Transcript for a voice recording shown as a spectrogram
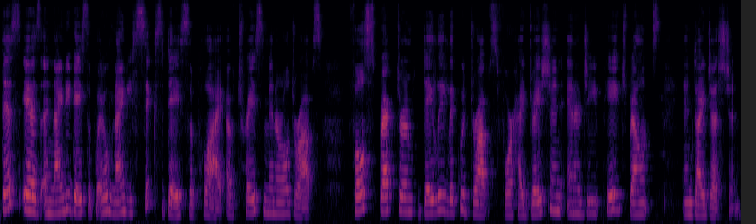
This is a 90 day supply, oh, 96 day supply of trace mineral drops full spectrum daily liquid drops for hydration, energy, pH balance, and digestion.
